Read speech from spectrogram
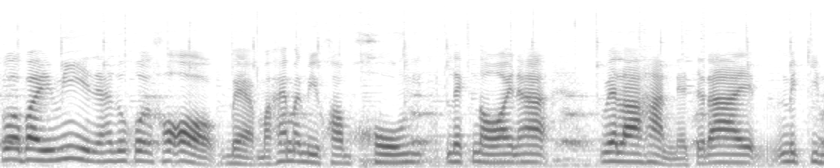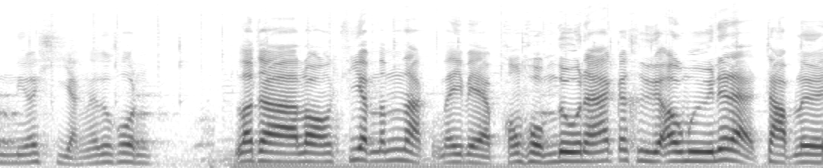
ตัวใบมีดนะทุกคนเขาออกแบบมาให้มันมีความโค้งเล็กน้อยนะฮะเวลาหั่นเนี่ยจะได้ไม่กินเนื้อเขียงนะทุกคน เราจะลองเทียบน้ำหนักในแบบของผมดูนะ ก็คือเอามือเนี่ยแหละจับเลย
